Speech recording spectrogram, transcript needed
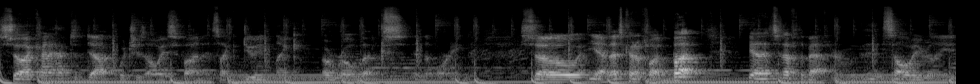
So I kind of have to duck, which is always fun. It's like doing like aerobics in the morning. So yeah, that's kind of fun. But yeah, that's enough of the bathroom. It's all we really need.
